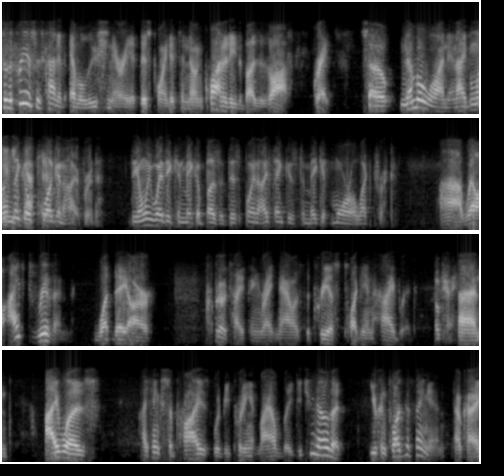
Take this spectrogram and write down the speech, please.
so the Prius is kind of evolutionary at this point. It's a known quantity. The buzz is off. Great. So number one, and I've unless they go plug-in hybrid, the only way they can make a buzz at this point, I think, is to make it more electric. Ah, well, I've driven what they are prototyping right now as the Prius plug-in hybrid, Okay. and I was, I think, surprised would be putting it mildly. Did you know that you can plug the thing in? Okay,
